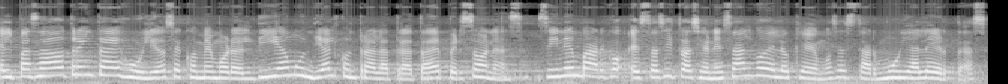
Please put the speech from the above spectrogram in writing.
El pasado 30 de julio se conmemoró el Día Mundial contra la Trata de Personas. Sin embargo, esta situación es algo de lo que debemos estar muy alertas.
